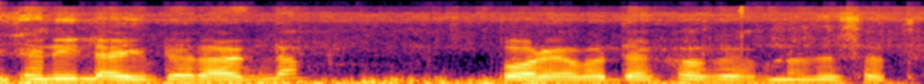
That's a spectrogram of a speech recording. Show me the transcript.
এখানেই লাইভটা রাখলাম। পরে আবার দেখা হবে আপনাদের সাথে।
